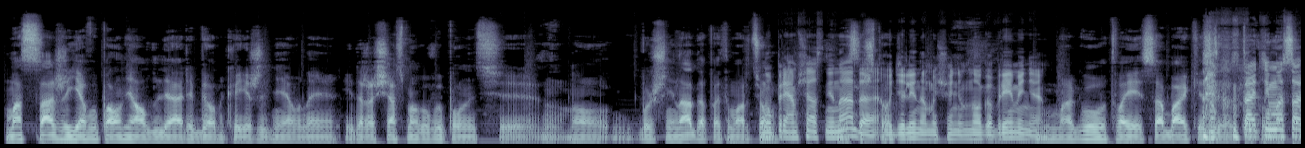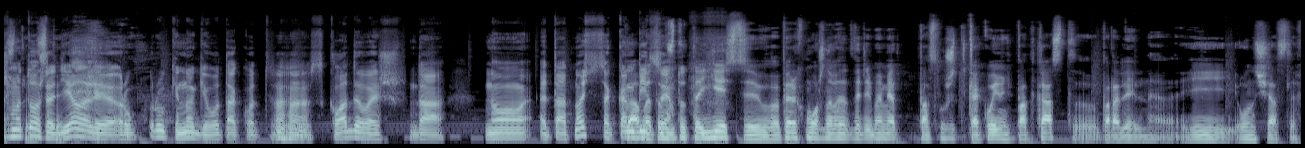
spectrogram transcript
массажи я выполнял для ребенка ежедневные. И даже сейчас могу выполнить, э, но больше не надо, поэтому, Артем, Ну, прям сейчас не надо. что. Удели нам еще немного времени. могу твоей собаке сделать. Кстати, массаж мы тоже делали. Ру- Руки, ноги вот так вот э, складываешь, да. Но это относится к Да, амбициям. что-то есть. Во-первых, можно в этот момент послушать какой-нибудь подкаст параллельно, и он счастлив,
